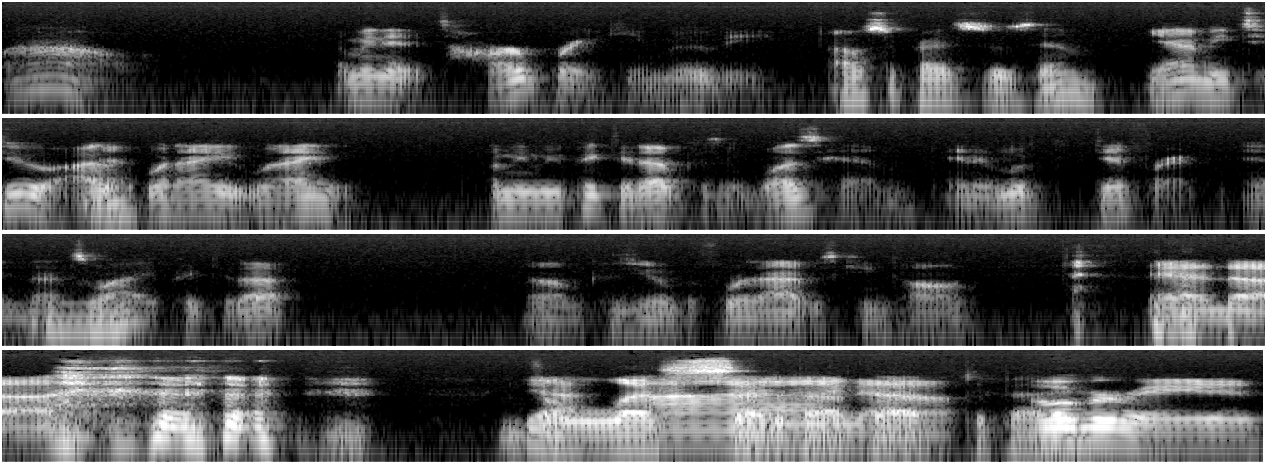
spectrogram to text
wow. I mean, it's heartbreaking movie. I was surprised it was him. Yeah, me too. I Yeah. when I when I, I mean, we picked it up because it was him and it looked different, and that's Mhm. why I picked it up. Because you know before that it was King Kong, and uh, Yeah, the less said about that, the better. overrated.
